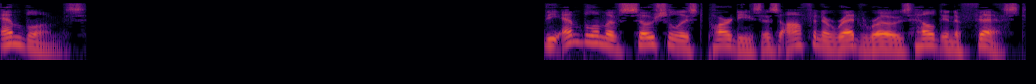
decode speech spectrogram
Emblems The emblem of socialist parties is often a red rose held in a fist.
